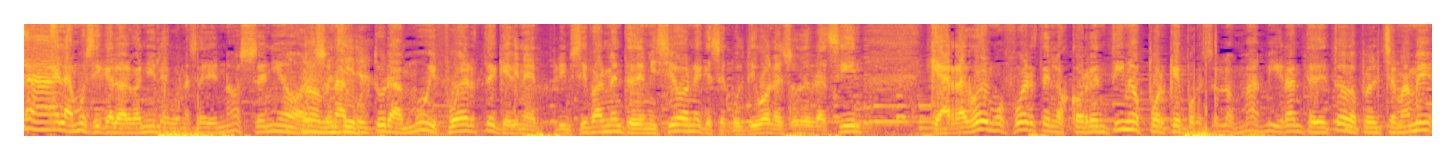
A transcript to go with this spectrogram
ah, la música de los albañiles de Buenos Aires, no señor, No, es una cultura muy fuerte que viene principalmente de Misiones, que se cultivó en el sur de Brasil, que arraigó y muy fuerte en los correntinos, ¿por qué? Porque son los más migrantes de todos, pero el chamamé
